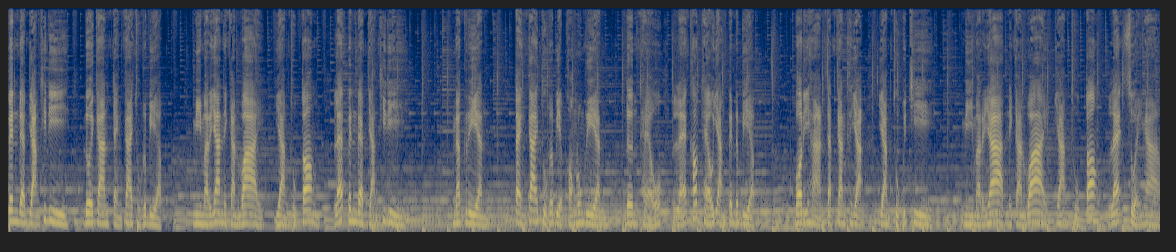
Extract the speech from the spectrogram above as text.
เป็นแบบอย่างที่ดี โดยการแต่งกายถูกระเบียบ มีมารยาทในการไหว้อย่างถูกต้องและเป็นแบบอย่างที่ดี นักเรียนแต่งกายถูกระเบียบของโรงเรียน เดินแถวและเข้าแถวอย่างเป็นระเบียบ บริหารจัดการขยะอย่างถูกวิธี มีมารยาทในการไหว้อย่างถูกต้องและสวยงาม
